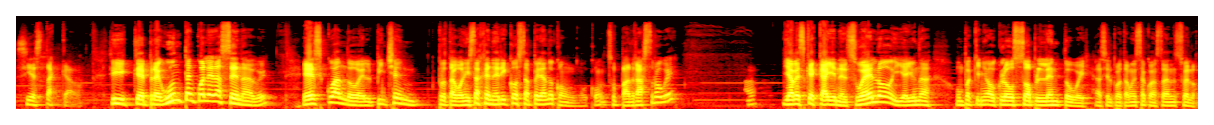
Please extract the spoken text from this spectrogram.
Sí está, cabrón. Si te preguntan cuál es la escena, güey, es cuando el pinche protagonista genérico está peleando con, con su padrastro, güey. Ah. Ya ves que cae en el suelo y hay una, un pequeño close-up lento, güey, hacia el protagonista cuando está en el suelo.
